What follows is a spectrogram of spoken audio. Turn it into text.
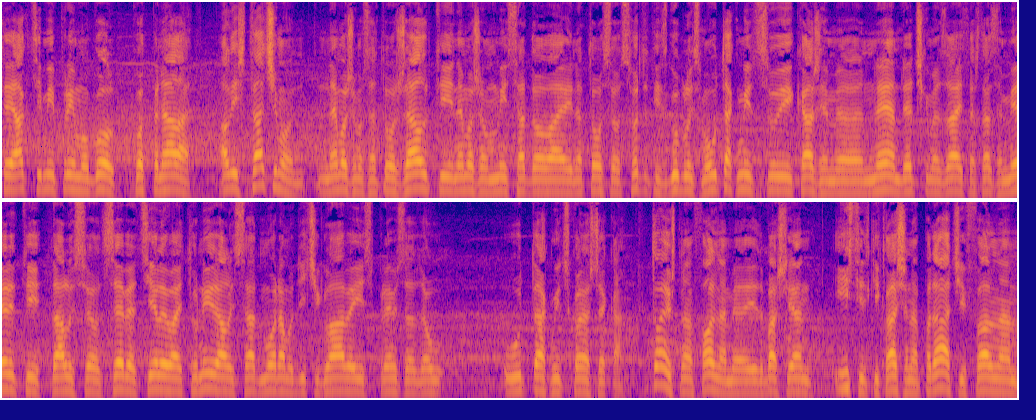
te, akcije mi primimo gol kod penala ali šta ćemo, ne možemo se na to žaliti, ne možemo mi sad ovaj, na to se osvrtiti, izgubili smo utakmicu i kažem, e, nemam dečkima zaista šta zamjeriti, dali sve od sebe cijeli ovaj turnir, ali sad moramo dići glave i spremiti se za utakmicu koja nas čeka. To je što nam fali nam je baš jedan istinski klašen napadač i fali nam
